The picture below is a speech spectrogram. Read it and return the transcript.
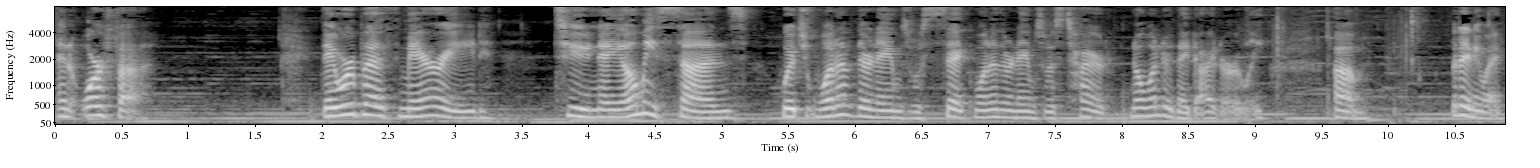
and Orpah. They were both married to Naomi's sons, which one of their names was sick, one of their names was tired. No wonder they died early. Um, but anyway,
